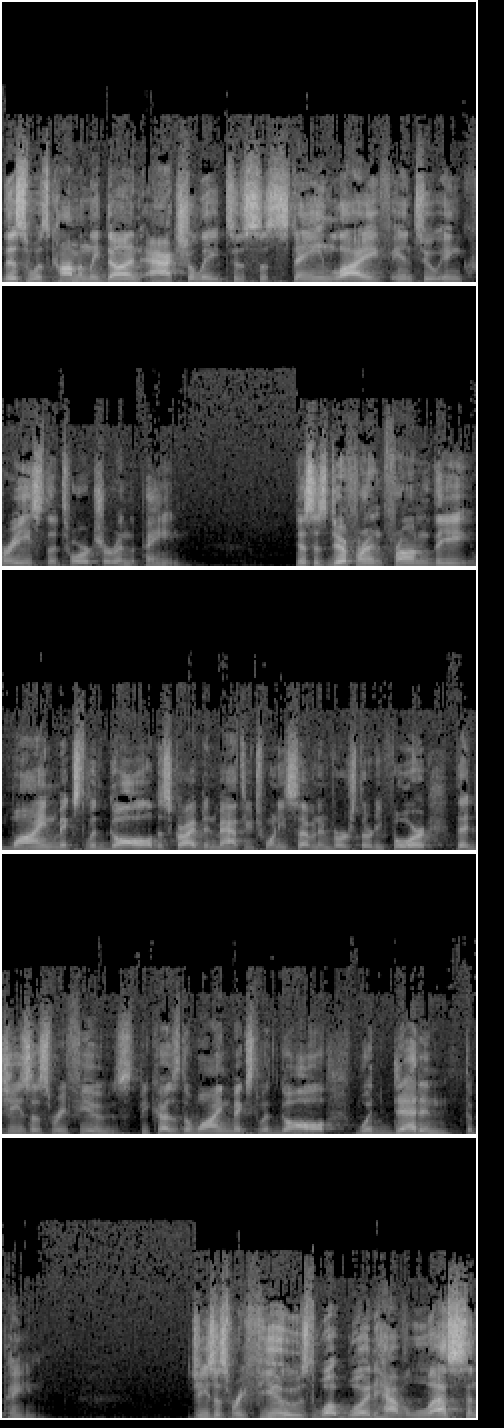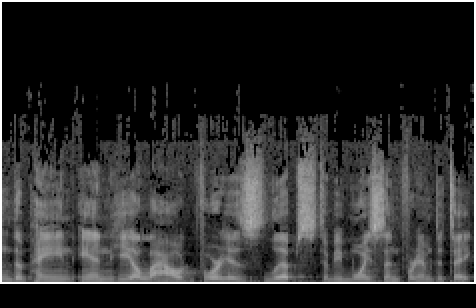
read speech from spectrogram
This was commonly done actually to sustain life and to increase the torture and the pain. This is different from the wine mixed with gall described in Matthew 27 and verse 34 that Jesus refused because the wine mixed with gall would deaden the pain. Jesus refused what would have lessened the pain, and he allowed for his lips to be moistened, for him to take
